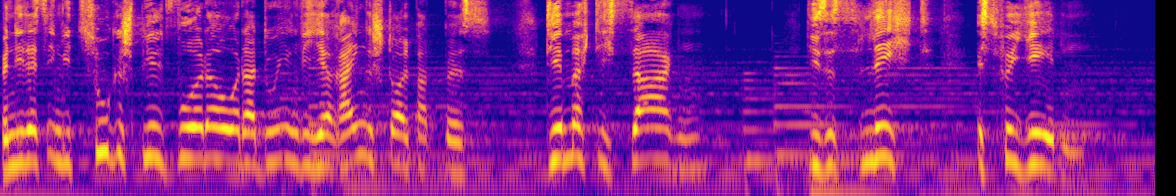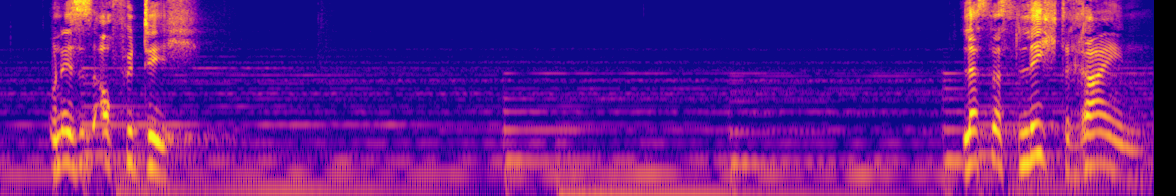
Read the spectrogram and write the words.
wenn dir das irgendwie zugespielt wurde oder du irgendwie hier reingestolpert bist, dir möchte ich sagen, dieses Licht ist für jeden und es ist auch für dich. Lass das Licht rein.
